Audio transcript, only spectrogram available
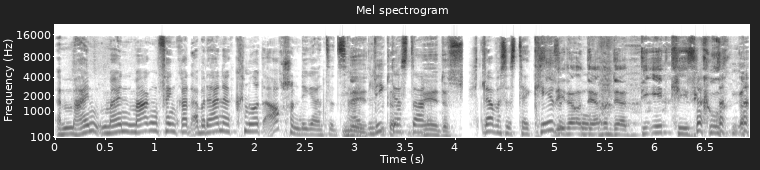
äh, mein mein Magen fängt gerade, aber deiner knurrt auch schon die ganze Zeit. Nee, Liegt das da? Nee, das ich glaube, es ist der Käsekuchen. Und der, und der Diätkäsekuchen.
